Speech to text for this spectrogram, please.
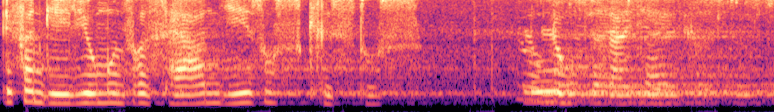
Evangelium unseres Herrn Jesus Christus. Lob sei dir, Christus.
